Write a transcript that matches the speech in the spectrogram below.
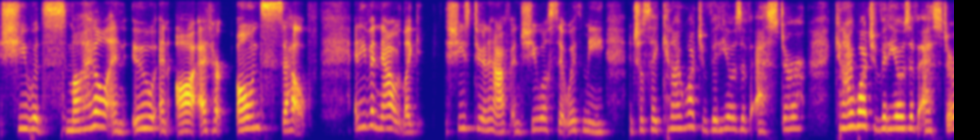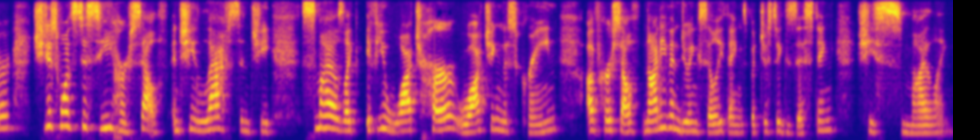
she would smile and ooh and ah at her own self. And even now, like she's two and a half and she will sit with me and she'll say, Can I watch videos of Esther? Can I watch videos of Esther? She just wants to see herself and she laughs and she smiles. Like if you watch her watching the screen of herself, not even doing silly things, but just existing, she's smiling.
